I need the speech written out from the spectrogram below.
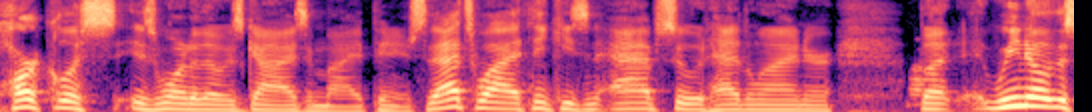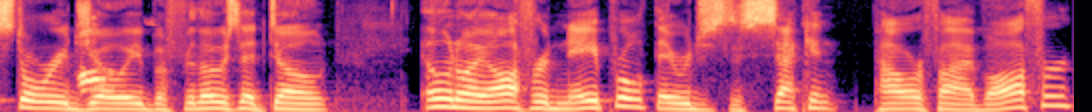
Harkless is one of those guys, in my opinion. So that's why I think he's an absolute headliner. But we know the story, Joey. But for those that don't, Illinois offered in April. They were just a second Power Five offer.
